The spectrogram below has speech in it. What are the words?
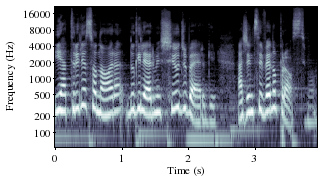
e a trilha sonora do Guilherme Schildberg. A gente se vê no próximo.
